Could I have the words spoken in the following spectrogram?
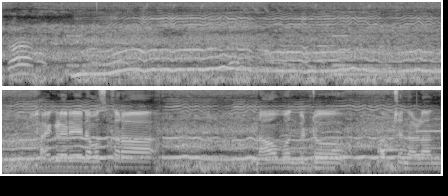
ಹಾಯ್ ರೀ ನಮಸ್ಕಾರ. ನಾವು ಬಂದ್ಬಿಟ್ಟು ಅಪ್ಚನ್ ಹಳ್ಳನ್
